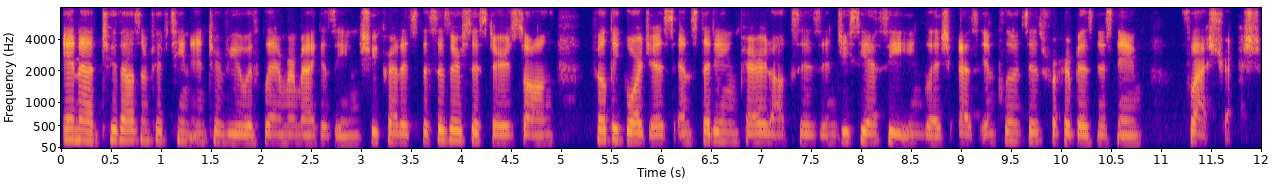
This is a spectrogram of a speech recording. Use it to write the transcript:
in a 2015 interview with Glamour magazine, she credits the Scissor Sisters song Filthy Gorgeous and studying paradoxes in GCSE English as influences for her business name, Flash Trash.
